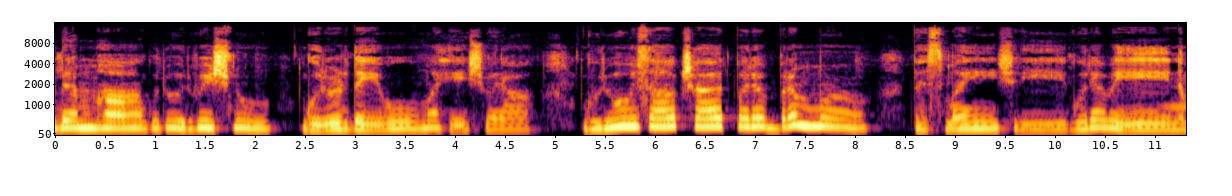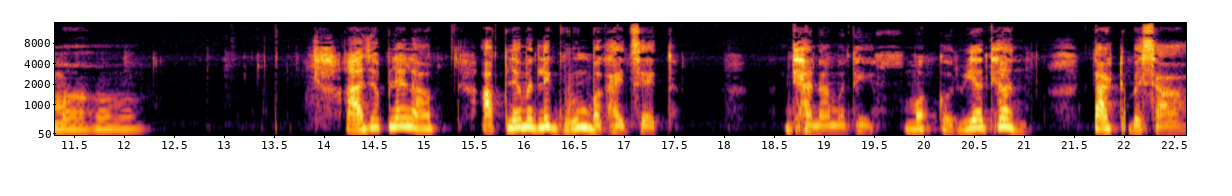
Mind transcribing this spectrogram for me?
ब्रह्मा गुरुर्विष्णू गुरुर्देव महेश्वरा गुरु साक्षात परब्रह्म तस्मै श्री गुरवे नमहा आज आपल्याला आपल्यामधले गुण बघायचे आहेत. ध्यानामध्ये मग करूया ध्यान. ताठ बसा.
